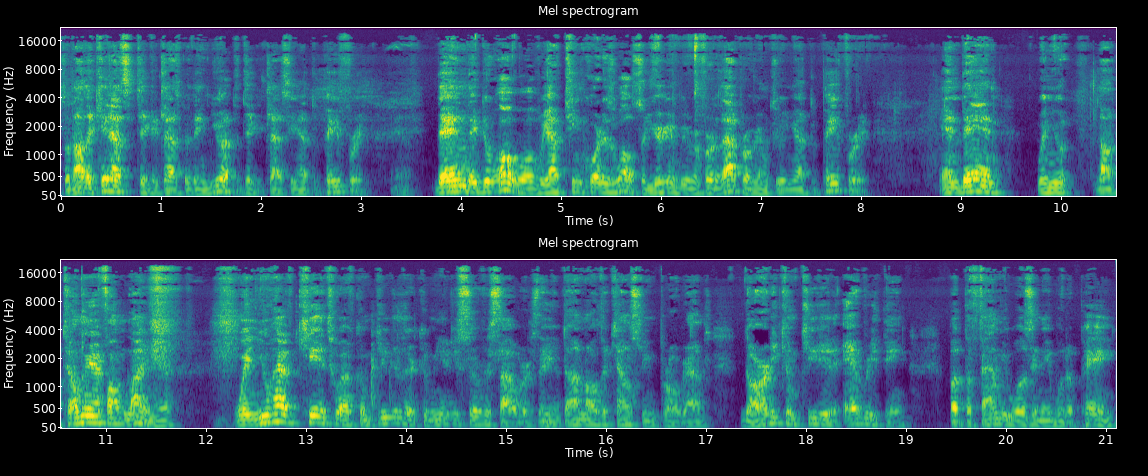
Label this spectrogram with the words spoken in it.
So now the kid has to take a class, but then you have to take a class and you have to pay for it. Then they do, oh, well, we have Teen court as well. So you're going to be referred to that program too, and you have to pay for it. And then when you, now tell me if I'm lying here, when you have kids who have completed their community service hours, they've done all the counseling programs, they already completed everything, but the family wasn't able to pay,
